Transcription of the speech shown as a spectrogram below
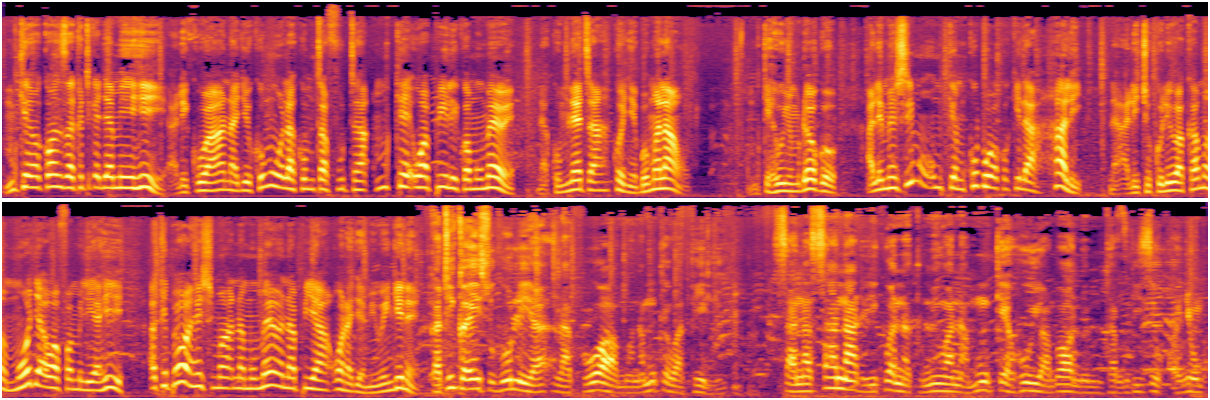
mke wa kwanza katika jamii hii alikuwa na jukumu la kumtafuta mke wa pili kwa mumewe na kumleta kwenye boma lao. Mke huyu mdogo alimheshimu mke mkubwa kwa kila hali na alichukuliwa kama mmoja wa familia hii akipewa heshima na mumewe na pia wanajamii wengine. Katika hii shughuli la kuoa mwanamke wa pili, sana sana lilikuwa linatumiwa na mke huyu ambao ni mtangulizi kwa nyumba.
